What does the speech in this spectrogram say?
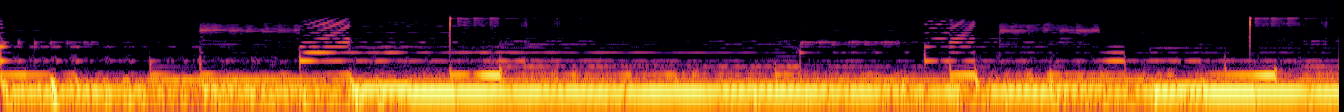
Thank you.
